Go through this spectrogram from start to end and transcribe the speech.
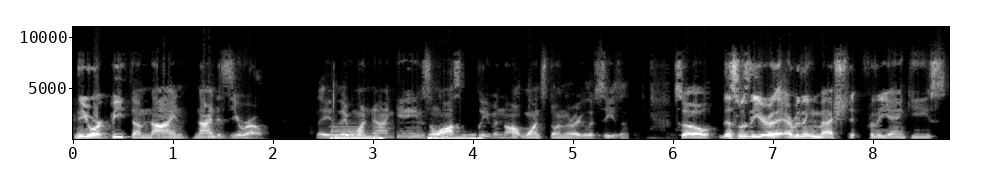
New York beat them nine nine to zero. They they won nine games and lost to Cleveland not once during the regular season. So this was the year that everything meshed for the Yankees.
